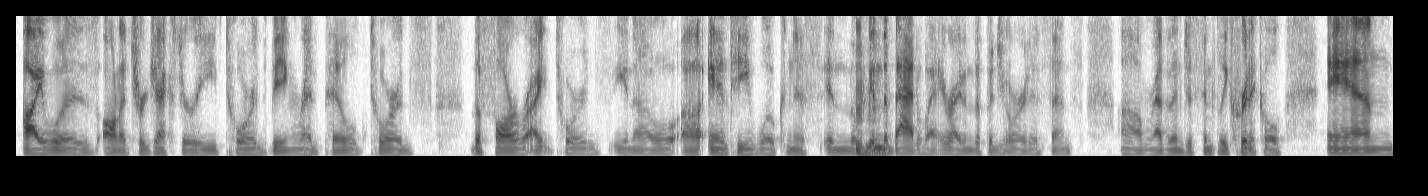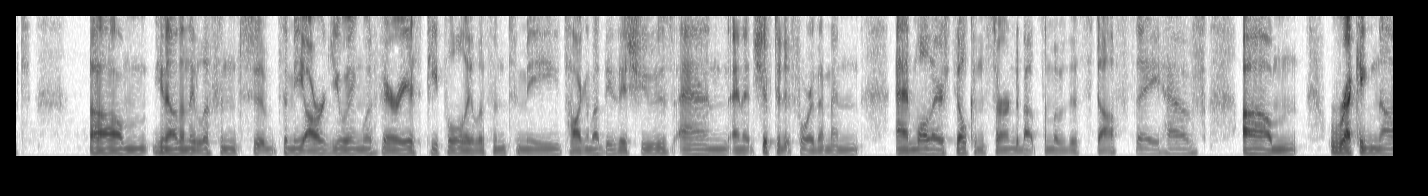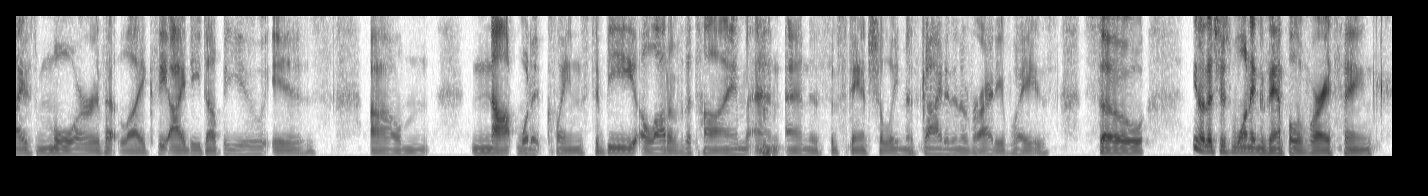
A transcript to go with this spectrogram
I was on a trajectory towards being red pilled, towards the far right, towards you know uh, anti wokeness in the mm-hmm. in the bad way, right, in the pejorative sense, um, rather than just simply critical. And um you know then they listened to, to me arguing with various people. They listened to me talking about these issues and and it shifted it for them. And and while they're still concerned about some of this stuff they have um recognized more that like the idw is um not what it claims to be a lot of the time and mm. and is substantially misguided in a variety of ways. So you know that's just one example of where i think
